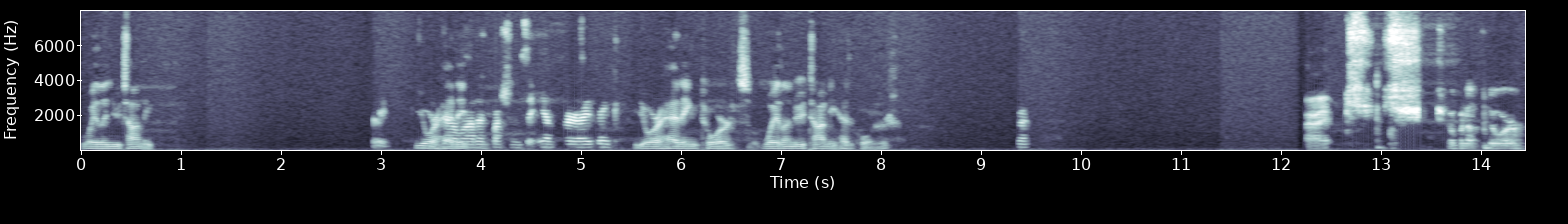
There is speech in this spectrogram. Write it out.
Weyland-Yutani. Great. You are There are heading. a lot of questions to answer, I think. You are heading towards Weyland-Yutani headquarters. All right. Open up the door.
